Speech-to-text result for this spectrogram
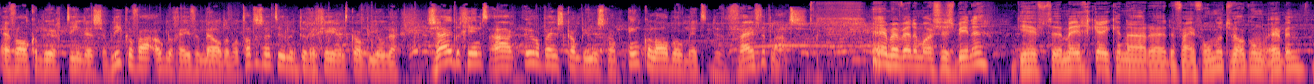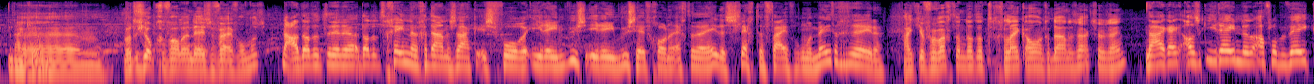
en Valkenburg tiende. Sablikova ook nog even melden, want dat is natuurlijk de regerend kampioene. Zij begint haar Europees kampioenschap in Colombo met de vijfde plaats. Erben Wennemars is binnen. Die heeft uh, meegekeken naar uh, de 500. Welkom Erben. Dank je. Uh, wat is je opgevallen in deze 500? Nou, dat het, uh, dat het geen gedane zaak is voor Irene Wust. Irene Wust heeft gewoon echt een hele slechte 500 meter gereden. Had je verwacht dan dat het gelijk al een gedane zaak zou zijn? Nou, kijk, als ik Irene de afgelopen week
